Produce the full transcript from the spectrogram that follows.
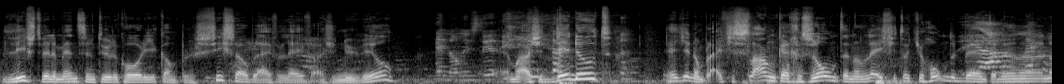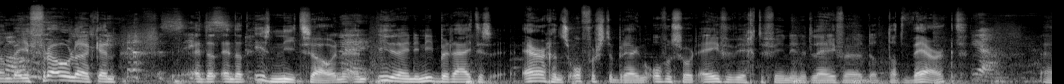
Liefst willen mensen natuurlijk horen, je kan precies zo blijven leven als je nu wil. en dan is dit... Maar als je dit doet, weet je, dan blijf je slank en gezond en dan leef je tot je honderd bent Ja, en dan, dan ben je vrolijk. En, Ja, en, dat, en dat is niet zo. En, Nee. en iedereen die niet bereid is ergens offers te brengen of een soort evenwicht te vinden in het leven, dat, dat werkt. Ja, Ehm,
